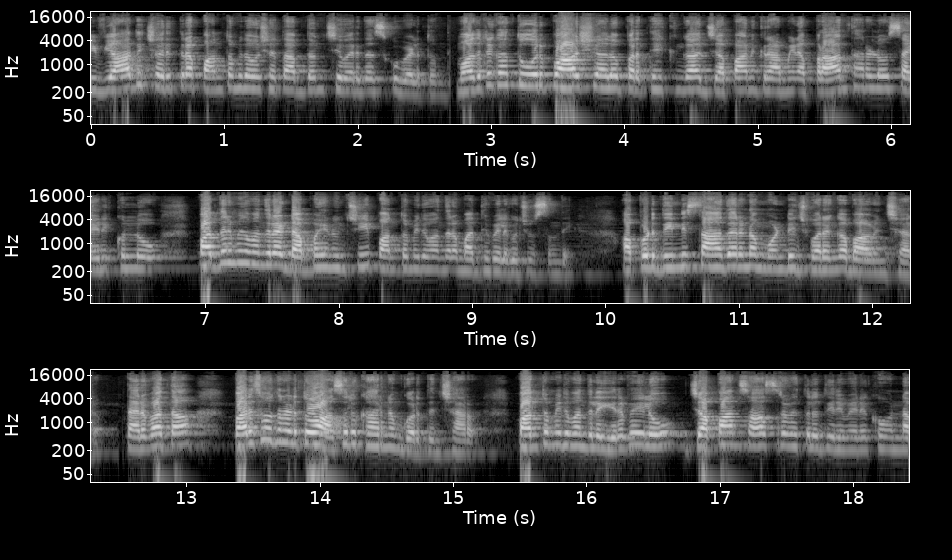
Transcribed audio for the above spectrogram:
ఈ వ్యాధి చరిత్ర పంతొమ్మిదవ శతాబ్దం చివరి దశకు వెళుతుంది. మొదటగా తూర్పు ఆసియాలో ప్రత్యేకంగా జపాన్ గ్రామీణ ప్రాంతాలలో సైనికుల్లో పద్దెనిమిది వందల డెబ్బై నుంచి పంతొమ్మిది వందల మధ్య వెలుగు చూస్తుంది అప్పుడు దీన్ని సాధారణ మొండి జ్వరంగా భావించారు. తర్వాత పరిశోధనలతో అసలు కారణం గుర్తించారు. పంతొమ్మిది వందల ఇరవైలో జపాన్ శాస్త్రవేత్తలు దీని వెనుక ఉన్న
